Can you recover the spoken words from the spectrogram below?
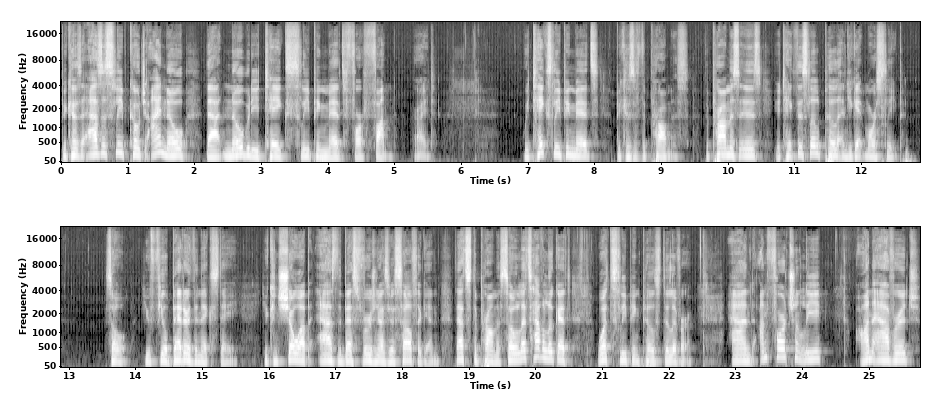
Because as a sleep coach, I know that nobody takes sleeping meds for fun, right? We take sleeping meds because of the promise. The promise is you take this little pill and you get more sleep. So you feel better the next day. You can show up as the best version as yourself again. That's the promise. So let's have a look at what sleeping pills deliver. And unfortunately, on average,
